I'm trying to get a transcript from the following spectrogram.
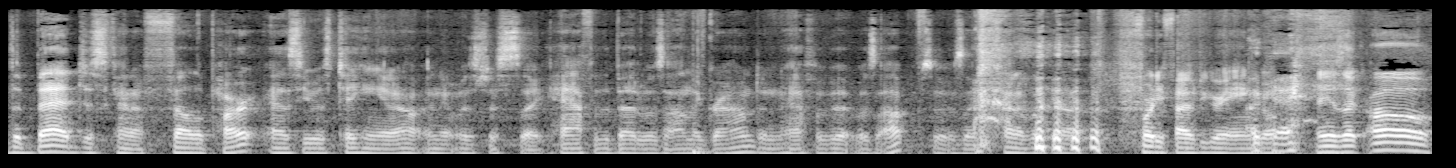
the bed just kind of fell apart as he was taking it out, and it was just like half of the bed was on the ground and half of it was up. So it was like kind of like a 45 degree angle. Okay. And was like, "Oh,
